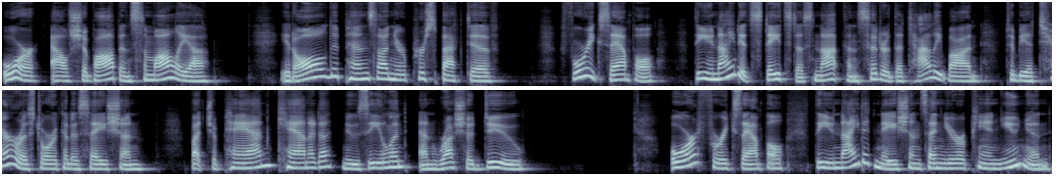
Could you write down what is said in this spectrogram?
or Al Shabaab in Somalia? It all depends on your perspective. For example, the United States does not consider the Taliban to be a terrorist organization, but Japan, Canada, New Zealand, and Russia do. Or, for example, the United Nations and European Union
